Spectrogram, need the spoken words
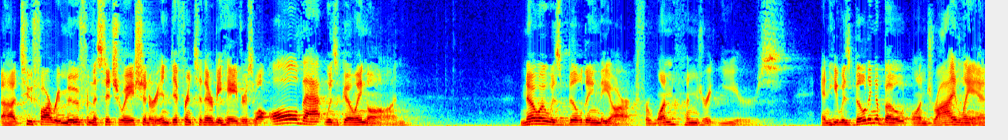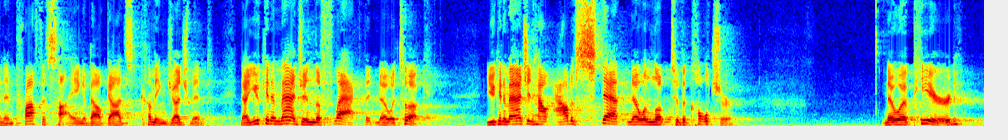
uh, too far removed from the situation or indifferent to their behaviors. While all that was going on, Noah was building the ark for 100 years. And he was building a boat on dry land and prophesying about God's coming judgment. Now, you can imagine the flack that Noah took. You can imagine how out of step Noah looked to the culture. Noah appeared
